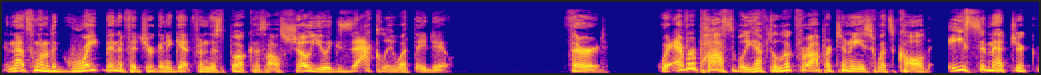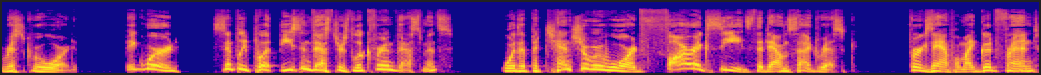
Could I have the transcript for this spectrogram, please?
And that's one of the great benefits you're going to get from this book, as I'll show you exactly what they do. Third, Wherever possible, you have to look for opportunities what's called asymmetric risk reward. Big word. Simply put, these investors look for investments where the potential reward far exceeds the downside risk. For example, my good friend,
